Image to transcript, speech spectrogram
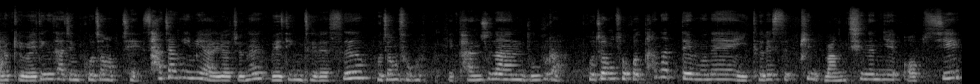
이렇게 웨딩 사진 보정업체 사장님이 알려주는 웨딩 드레스 보정 속옷 이 단순한 누브라 보정 속옷 하나 때문에 이 드레스 핏 망치는 일 없이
